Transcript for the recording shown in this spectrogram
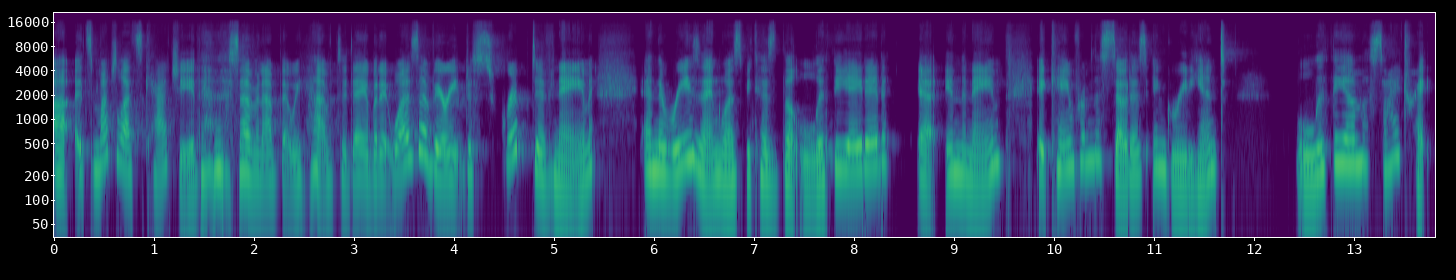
Uh, it's much less catchy than the 7 Up that we have today, but it was a very descriptive name. And the reason was because the lithiated uh, in the name, it came from the soda's ingredient, lithium citrate.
